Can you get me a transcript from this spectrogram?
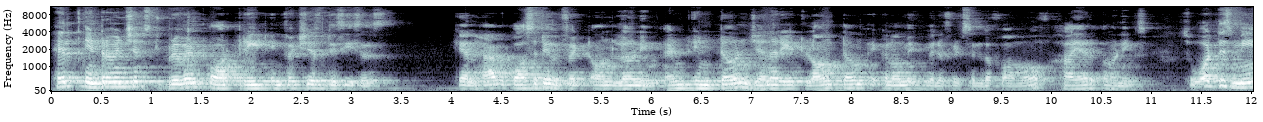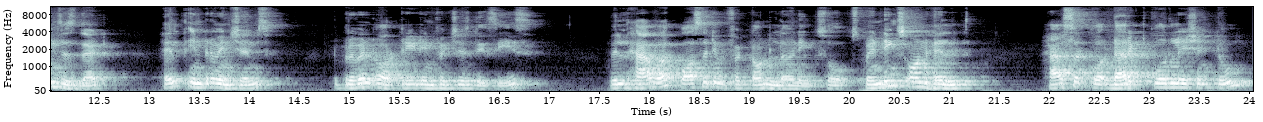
health interventions to prevent or treat infectious diseases can have a positive effect on learning and in turn generate long-term economic benefits in the form of higher earnings. So what this means is that health interventions to prevent or treat infectious disease will have a positive effect on learning. So spendings on health has a co direct correlation to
